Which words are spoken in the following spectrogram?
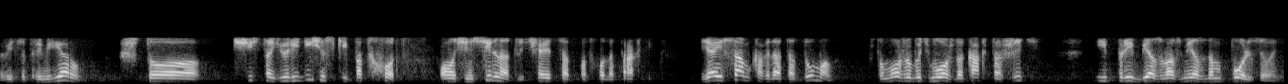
вице-премьеру, что чисто юридический подход, он очень сильно отличается от подхода практики. Я и сам когда-то думал, что, может быть, можно как-то жить и при безвозмездном пользовании.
